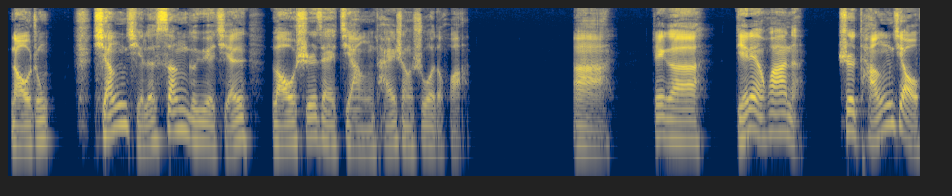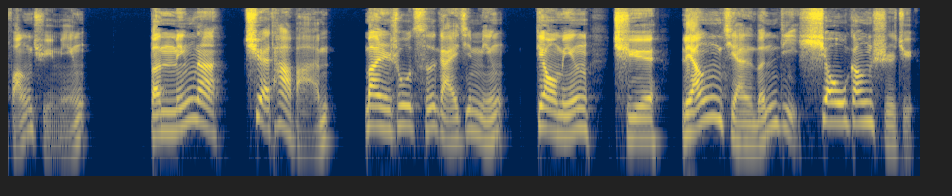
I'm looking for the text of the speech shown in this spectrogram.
脑中想起了三个月前老师在讲台上说的话：“啊，这个蝶恋花呢是唐教坊取名，本名呢雀踏板，慢书词改今名，调名取。”梁简文帝萧纲诗句，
